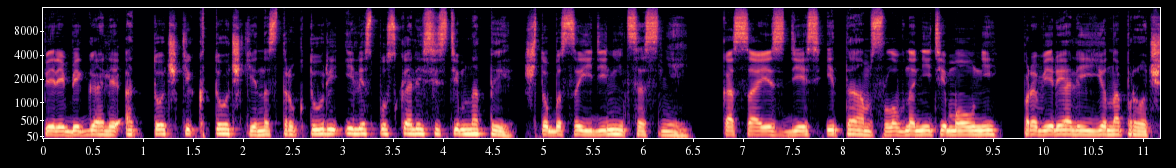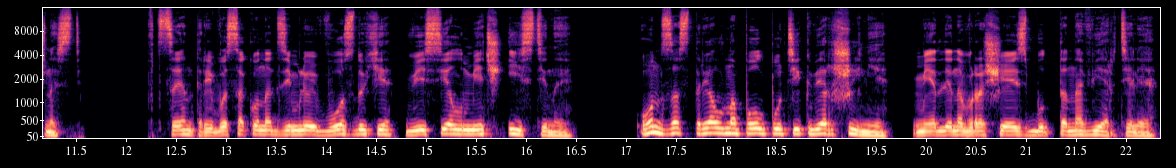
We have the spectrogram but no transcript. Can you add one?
перебегали от точки к точке на структуре или спускались из темноты, чтобы соединиться с ней касаясь здесь и там, словно нити молний, проверяли ее на прочность. Центре, высоко над землей в воздухе, висел меч истины. Он застрял на полпути к вершине, медленно вращаясь будто на вертеле.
